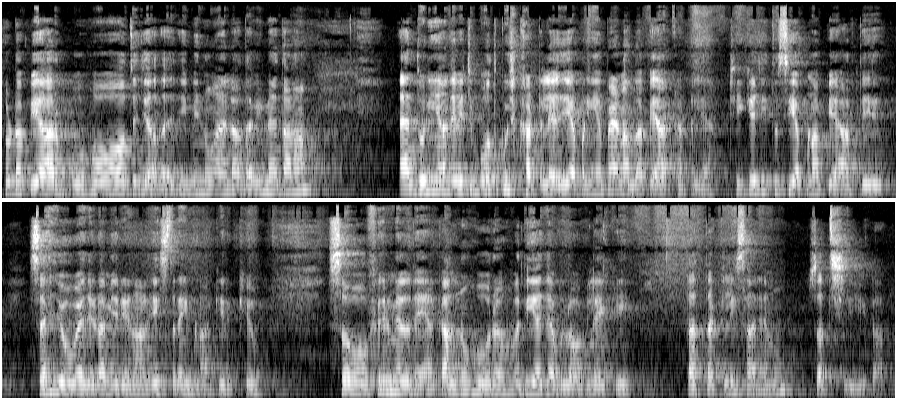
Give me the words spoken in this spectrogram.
ਤੁਹਾਡਾ ਪਿਆਰ ਬਹੁਤ ਜ਼ਿਆਦਾ ਜੀ। ਮੈਨੂੰ ਐਂ ਲੱਗਦਾ ਵੀ ਮੈਂ ਤਾਂ ਨਾ ਦੁਨੀਆ ਦੇ ਵਿੱਚ ਬਹੁਤ ਕੁਝ ਖੱਟ ਲਿਆ ਜੀ, ਆਪਣੀਆਂ ਭੈਣਾਂ ਦਾ ਪਿਆਰ ਖੱਟ ਲਿਆ। ਠੀਕ ਹੈ ਜੀ, ਤੁਸੀਂ ਆਪਣਾ ਪਿਆਰ ਤੇ ਸਹਿਯੋਗ ਹੈ ਜਿਹੜਾ ਮੇਰੇ ਨਾਲ ਇਸ ਤਰ੍ਹਾਂ ਹੀ ਬਣਾ ਕੇ ਰੱਖਿਓ। ਸੋ ਫਿਰ ਮਿਲਦੇ ਆ ਕੱਲ ਨੂੰ ਹੋਰ ਵਧੀਆ ਜਿਹਾ ਵਲੌਗ ਲੈ ਕੇ। ਤਦ ਤੱਕ ਲਈ ਸਾਰਿਆਂ ਨੂੰ ਸਤਿ ਸ਼੍ਰੀ ਅਕਾਲ।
